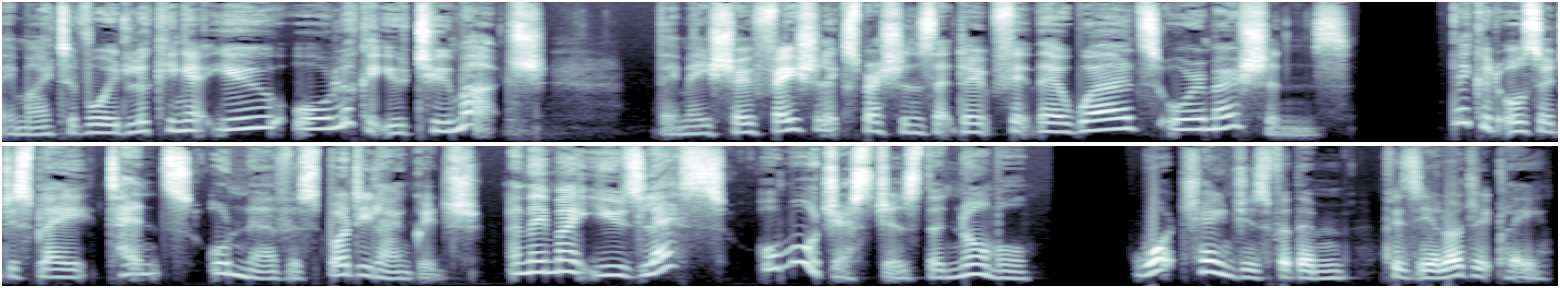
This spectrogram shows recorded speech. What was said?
They might avoid looking at you or look at you too much. They may show facial expressions that don't fit their words or emotions. They could also display tense or nervous body language, and they might use less or more gestures than normal. What changes for them physiologically?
